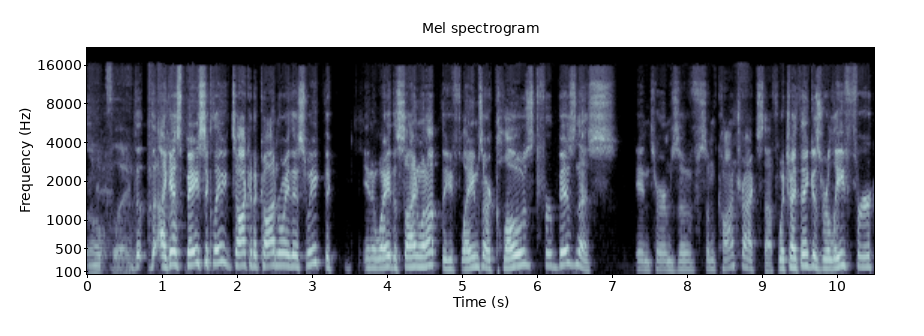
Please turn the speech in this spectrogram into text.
Hopefully. the, the- I guess basically talking to Conroy this week, the in a way the sign went up. The Flames are closed for business in terms of some contract stuff, which I think is relief for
